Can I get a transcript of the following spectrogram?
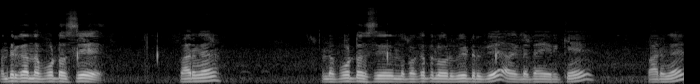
வந்திருக்கா அந்த ஃபோட்டோஸு பாருங்கள் அந்த ஃபோட்டோஸு இந்த பக்கத்தில் ஒரு வீடு இருக்குது அதில் தான் இருக்கேன். பாருங்கள்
